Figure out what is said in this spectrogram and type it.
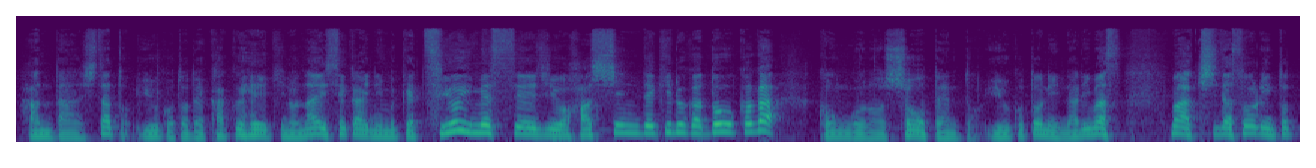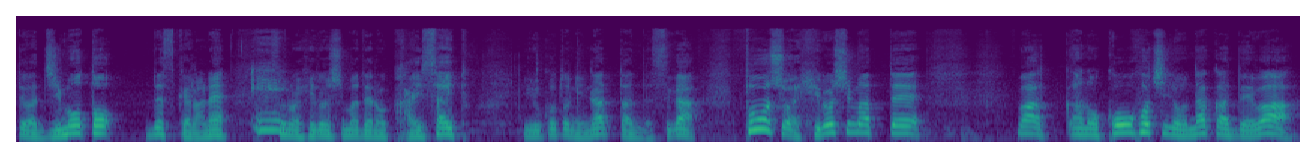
判断したということで核兵器のない世界に向け強いメッセージを発信できるかどうかが今後の焦点ということになります、まあ、岸田総理にとっては地元ですからね、その広島での開催ということになったんですが当初は広島って、まあ、あの候補地の中では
